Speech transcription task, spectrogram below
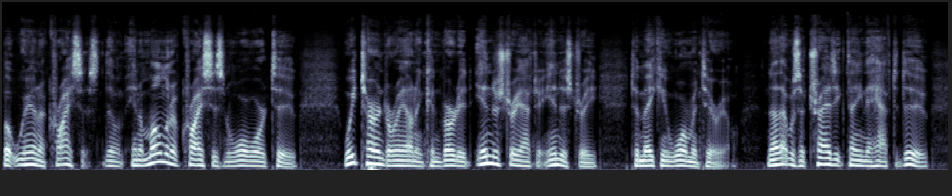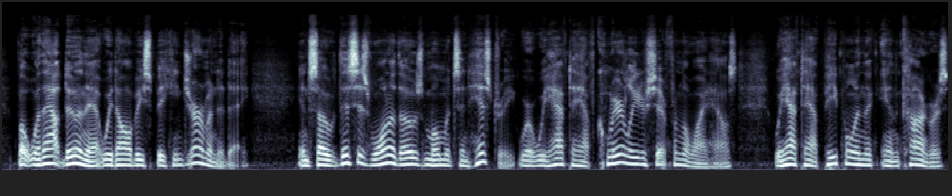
But we're in a crisis. The, in a moment of crisis in World War II, we turned around and converted industry after industry to making war material. Now that was a tragic thing to have to do, but without doing that, we'd all be speaking German today. And so this is one of those moments in history where we have to have clear leadership from the White House. We have to have people in the in Congress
